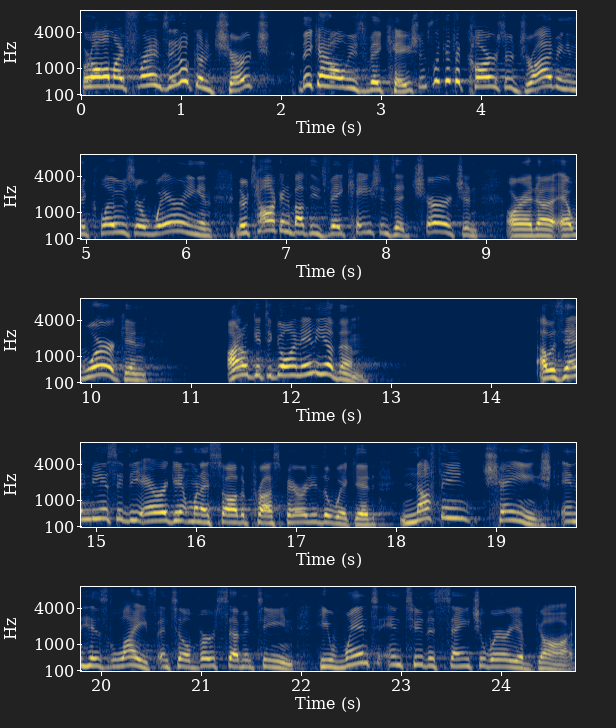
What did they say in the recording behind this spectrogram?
But all my friends, they don't go to church. They got all these vacations. Look at the cars they're driving and the clothes they're wearing. And they're talking about these vacations at church and, or at, uh, at work. And I don't get to go on any of them. I was envious of the arrogant when I saw the prosperity of the wicked. Nothing changed in his life until verse 17. He went into the sanctuary of God.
